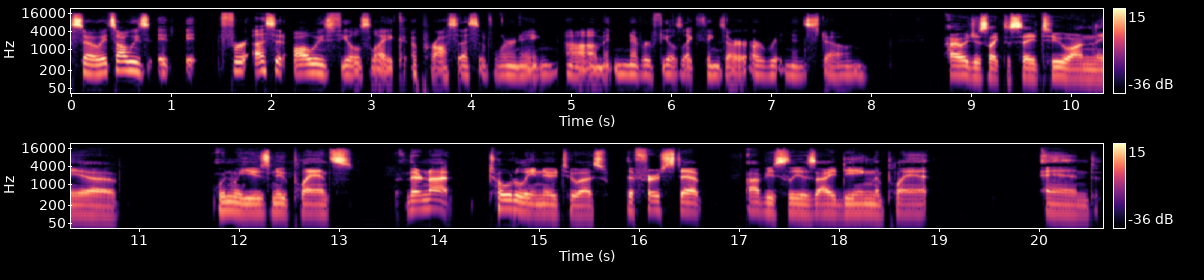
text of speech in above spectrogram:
so it's always, it, it for us, it always feels like a process of learning. Um, it never feels like things are, are written in stone. I would just like to say, too, on the uh, when we use new plants, they're not totally new to us. The first step, obviously, is IDing the plant and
